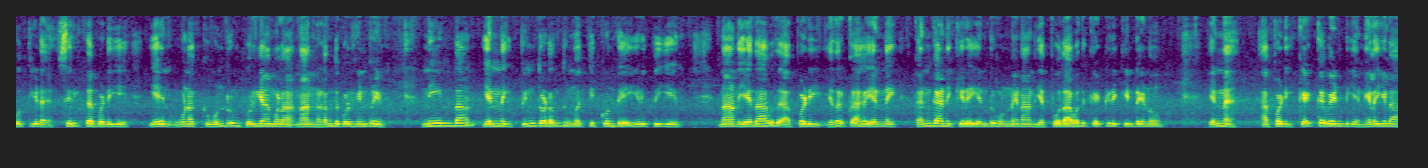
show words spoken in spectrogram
போத்திட சிரித்தபடியே ஏன் உனக்கு ஒன்றும் புரியாமலா நான் நடந்து கொள்கின்றேன்? நீந்தான் என்னை பின்தொடர்ந்து நோக்கிக் கொண்டே இருப்பியே. நான் ஏதாவது அப்படி எதற்காக என்னை கண்காணிக்கிறேன் என்று உன்னை நான் எப்போதாவது கேட்டிருக்கின்றேனோ? என்ன அப்படி கேட்க வேண்டிய நிலையிலா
